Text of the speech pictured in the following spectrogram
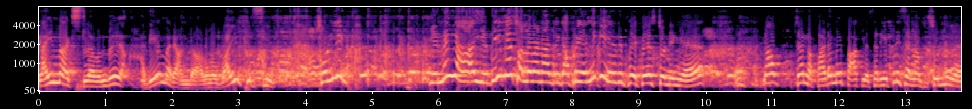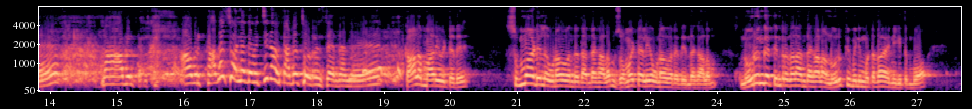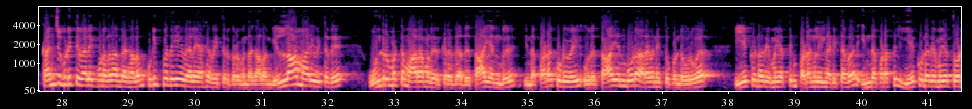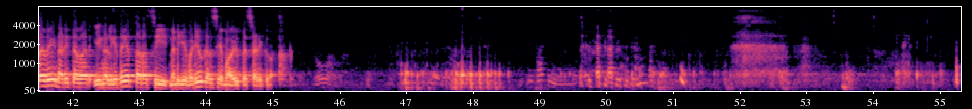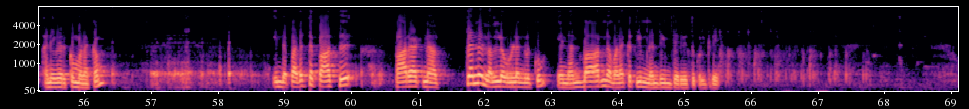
கிளைமேக்ஸில் வந்து அதே மாதிரி அந்த அவங்க ஒய்ஃப் சீன் சொல்லி என்னையா? எதையுமே சொல்ல வேணான்றீங்க. அப்புறம் என்னைக்கு எது பே- பேச சொன்னீங்க? நான் சார் நான் படமே பார்க்கல சார். எப்படி சார் நான் சொல்லுவேன்? நான் அவர் அவர் கதை சொன்னதை வச்சு நான் கதை சொல்கிறேன் சார் நான். காலம் மாறிவிட்டது. சும்மாடியில் உணவு வந்தது அந்த காலம். ஜொமேட்டோலேயே உணவு வருது இந்த காலம். நொறுங்க தின்றதெல்லாம் அந்த காலம். நொறுக்கு மினி மட்டும் தான் இன்னைக்கு திம்போம். கஞ்சி குடித்து வேலைக்கு போனதெல்லாம் அந்த காலம் குடிப்பதையே வேலையாக வைத்திருக்கிறோம். இந்த காலம் எல்லாம் மாறிவிட்டது. ஒன்று மட்டும் மாறாமல் இருக்கிறது. அது தாய் அன்பு. இந்த படக்குழுவை ஒரு தாய் அன்போடு அரவணைத்துக் கொண்ட ஒருவர் இயக்குனர் இமயத்தின் படங்களில் நடித்தவர் இந்த படத்தில் இயக்குனர் இமயத்தோடவே நடித்தவர் எங்கள் இதயத்தரசி நடிகை வடிவுக்கரசி அம்மாவை பேச அழைக்கிறோம். அனைவருக்கும் வணக்கம். இந்த படத்தை பார்த்து பாராட்டின அத்தனை நல்ல உள்ளங்களுக்கும் என் அன்பார்ந்த வணக்கத்தையும் நன்றியும் தெரிவித்துக் கொள்கிறேன்.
